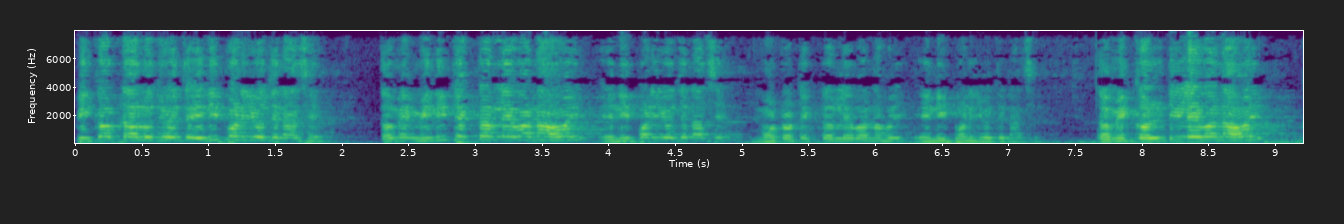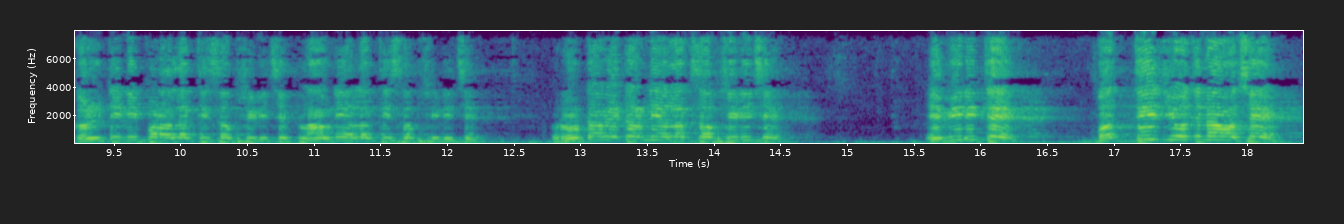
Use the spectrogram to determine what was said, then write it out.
પિકઅપ ડાલુ જોઈએ તો એની પણ યોજના છે. તમે મિની ટ્રેક્ટર લેવાના હોય, એની પણ યોજના છે. મોટો ટ્રેક્ટર લેવાના હોય, એની પણ યોજના છે. તમે કલ્ટી લેવાના હોય, કલ્ટીની પણ અલગથી સબસિડી છે, પ્લાવની અલગથી સબસિડી છે. રોટાવેટરની અલગ સબસિડી છે. એવી રીતે બધી જ યોજનાઓ છે.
